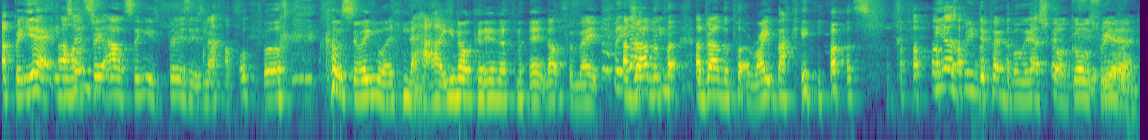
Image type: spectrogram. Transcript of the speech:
but yeah, in I'll, terms sing, of, I'll sing his praises now, but comes to England, nah, you're not good enough, mate. Not for me. But I'd rather mean- put I'd rather put a right back in yours. he has been dependable. He has scored goals for Yeah. England.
